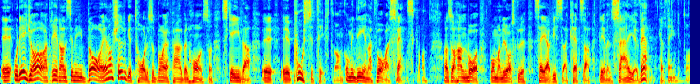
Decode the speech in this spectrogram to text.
Eh, och det gör att redan liksom i början av 20-talet så börjar Per Albin Hansson skriva eh, eh, positivt va? om idén att vara svensk. Va? Alltså han var, vad man idag skulle säga vissa kretsar, blev en Sverigevän helt enkelt. Va?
